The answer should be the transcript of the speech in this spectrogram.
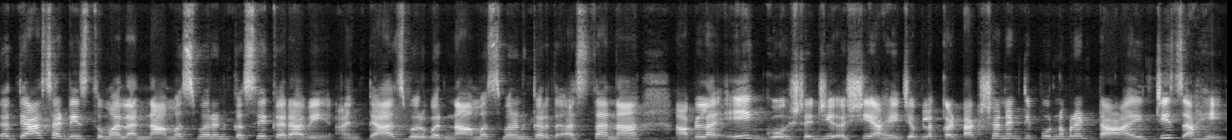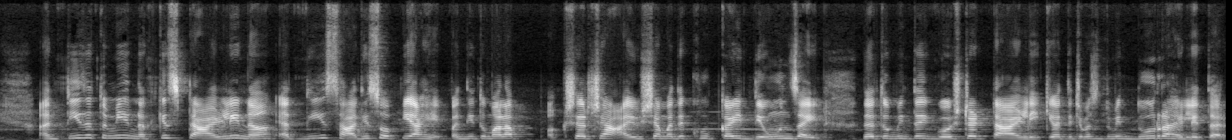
तर त्यासाठीच तुम्हाला नामस्मरण कसे करावे? आणि त्याचबरोबर नामस्मरण करत असताना आपल्याला एक गोष्ट जी अशी आहे जी आपल्या कटाक्षाने ती पूर्णपणे टाळायचीच आहे. आणि ती जर तुम्ही नक्कीच टाळली ना ती साधी सोपी आहे पण ती तुम्हाला अक्षरशः आयुष्यामध्ये खूप काही देऊन जाईल. जर तुम्ही ती गोष्ट टाळली किंवा त्याच्यापासून तुम्ही दूर राहिले तर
